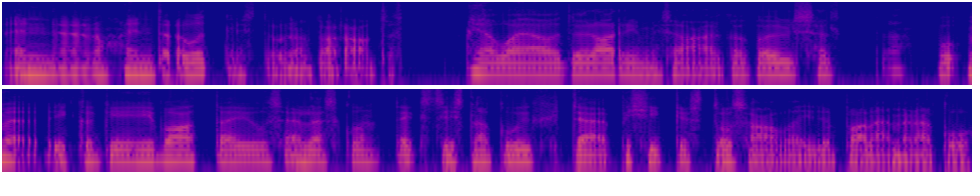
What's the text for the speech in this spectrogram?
enne noh, endale võtmist olnud arad ja vajavad veel harimise aega, aga üldiselt noh, me ikkagi ei vaata ju selles kontekstis nagu ühte pisikest osa, vaid paneme nagu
